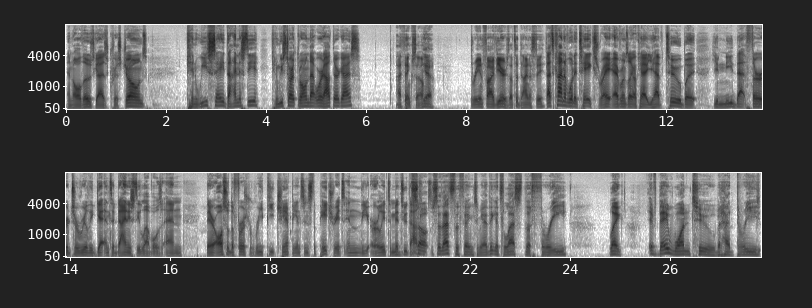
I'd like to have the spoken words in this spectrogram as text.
and all those guys, Chris Jones, can we say dynasty? Can we start throwing that word out there, guys? I think so. Yeah. Three and five years. That's a dynasty. That's kind of what it takes, right? Everyone's like, okay, you have two, but you need that third to really get into dynasty levels. And they're also the first repeat champion since the Patriots in the early to mid 2000s. So so that's the thing to me. I think it's less the three. Like if they won two but had three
